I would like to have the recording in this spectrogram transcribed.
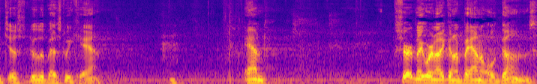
just do the best we can. And certainly, we're not going to ban all guns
